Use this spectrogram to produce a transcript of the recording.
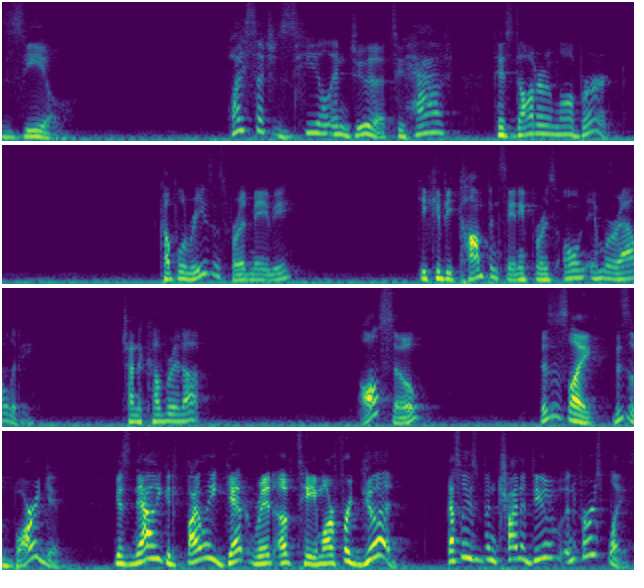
zeal? Why such zeal in Judah to have his daughter in law burned? Couple of reasons for it, maybe. He could be compensating for his own immorality, trying to cover it up. Also, this is like, this is a bargain. Because now he could finally get rid of Tamar for good. That's what he's been trying to do in the first place.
